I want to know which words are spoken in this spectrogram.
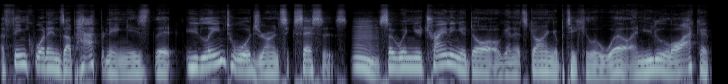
I think what ends up happening is that you lean towards your own successes. Mm. So when you're training a dog and it's going a particular well and you like a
